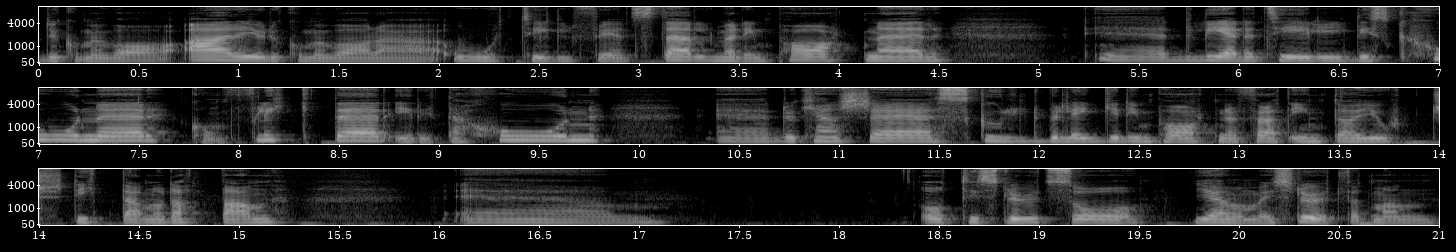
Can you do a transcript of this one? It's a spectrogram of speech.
du kommer vara arg och du kommer vara otillfredsställd med din partner. Eh, det leder till diskussioner, konflikter, irritation. Du kanske skuldbelägger din partner för att inte ha gjort dittan och dattan. Ehm, och till slut så gör man ju slut för att man,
